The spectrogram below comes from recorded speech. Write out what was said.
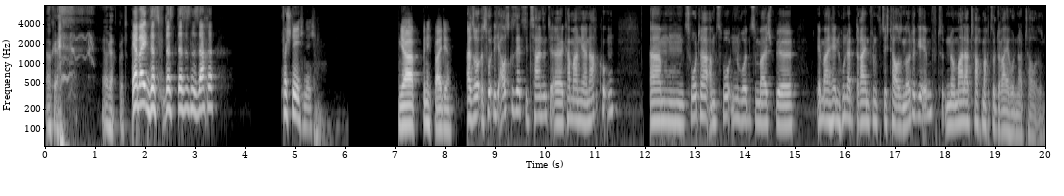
Okay. okay, gut. Ja, weil das, das, das ist eine Sache, verstehe ich nicht. Ja, bin ich bei dir. Also es wird nicht ausgesetzt, die Zahlen sind, äh, kann man ja nachgucken. Ähm, 2. Am 2. wurden zum Beispiel immerhin 153.000 Leute geimpft. Ein normaler Tag macht so 300.000.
